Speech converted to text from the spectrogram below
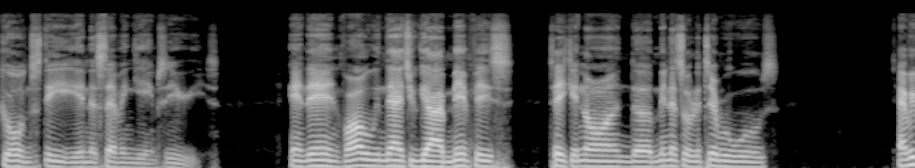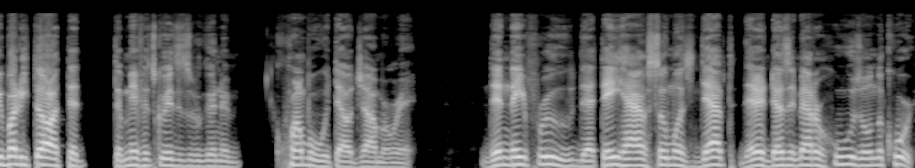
Golden State in a seven game series. And then following that, you got Memphis taking on the Minnesota Timberwolves. Everybody thought that the Memphis Grizzlies were to crumble without Ja Morant. Then they proved that they have so much depth that it doesn't matter who's on the court.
